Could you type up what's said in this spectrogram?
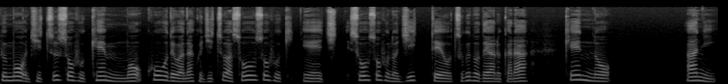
父も実祖父兼もこうではなく実は曽祖父、えー、曽祖父の実弟を継ぐのであるから兼の兄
